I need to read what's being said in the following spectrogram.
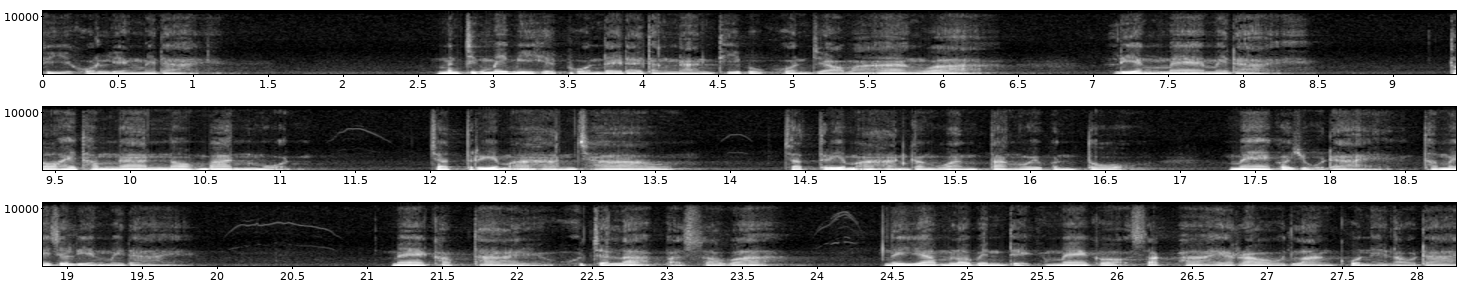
สี่คนเลี้ยงไม่ได้ มันจึงไม่มีเหตุผลใด ๆ ทั้งนั้นที่บุคคลจะเอามาอ้างว่า เลี้ยงแม่ไม่ได้ ต่อให้ทำงานนอกบ้านหมด จะเตรียมอาหารเช้า จะเตรียมอาหารกลางวันตั้งไว้บนโต๊ะ แม่ก็อยู่ได้ทำไมจะเลี้ยงไม่ได้ แม่ขับถ่าย อุจจาระปัสสาวะ ในยามเราเป็นเด็ก แม่ก็ซักผ้าให้เราล้างก้นให้เราได้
